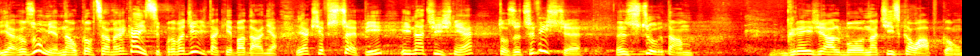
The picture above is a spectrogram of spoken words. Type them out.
Ja rozumiem, naukowcy amerykańscy prowadzili takie badania. Jak się wszczepi i naciśnie, to rzeczywiście ten szczur tam gryzie albo naciska łapką.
